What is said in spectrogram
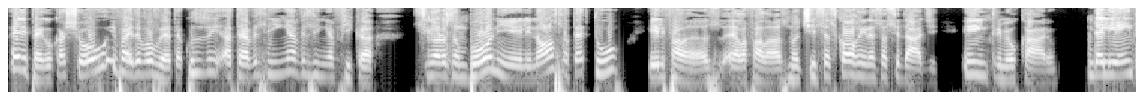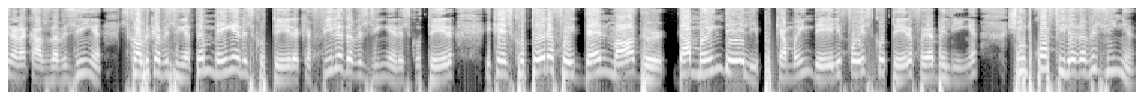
Aí ele pega o cachorro e vai devolver até a, cozi- até a vizinha. A vizinha fica, senhora Zamboni, ele, nossa, até tu. E ele fala, ela fala, as notícias correm nessa cidade. Entre, meu caro. Daí ele entra na casa da vizinha, descobre que a vizinha também era escoteira, que a filha da vizinha era escoteira, e que a escoteira foi Dan Mother, da mãe dele, porque a mãe dele foi escoteira, foi a Belinha, junto com a filha da vizinha.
